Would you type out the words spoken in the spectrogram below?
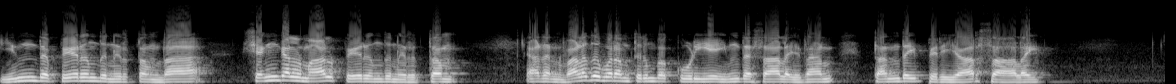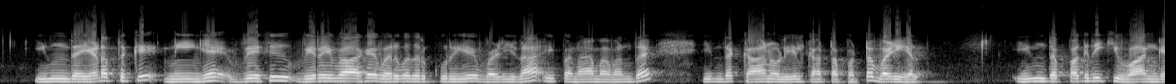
இந்த பேருந்து நிறுத்தம் தான் செங்கல்மால் பேருந்து நிறுத்தம். அதன் வலதுபுறம் திரும்பக்கூடிய இந்த சாலை தான் தந்தை பெரியார் சாலை. இந்த இடத்துக்கு நீங்கள் வெகு விரைவாக வருவதற்குரிய வழி தான் இப்போ நாம் வந்த இந்த காணொளியில் காட்டப்பட்ட வழிகள். இந்த பகுதிக்கு வாங்க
